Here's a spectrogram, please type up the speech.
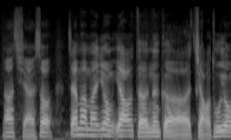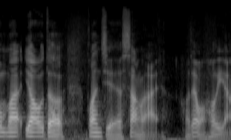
然后起来的时候，再慢慢用腰的那个角度，用慢腰的关节上来，好，再往后仰。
